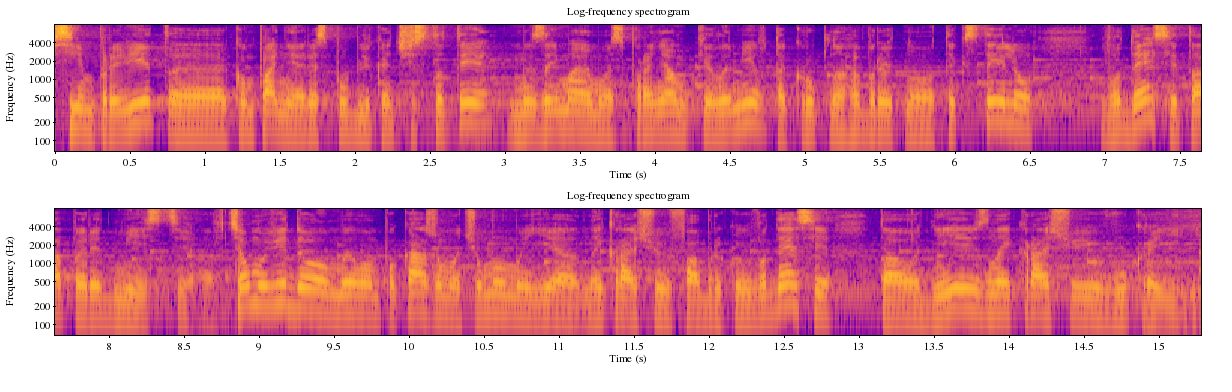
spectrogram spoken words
Всім привіт! Е, Компанія Республіка Чистоти. Ми займаємось пранням килимів та крупногабаритного текстилю в Одесі та передмісті. В цьому відео ми вам покажемо, чому ми є найкращою фабрикою в Одесі та однією з найкращою в Україні.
